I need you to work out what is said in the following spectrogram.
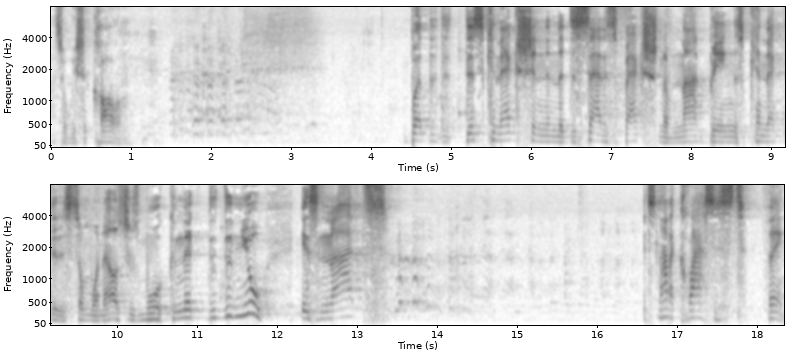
That's what we should call them. But the, the disconnection and the dissatisfaction of not being as connected as someone else who's more connected than you is not. It's not a classist thing.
